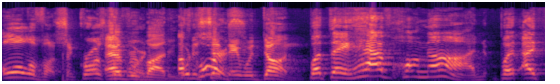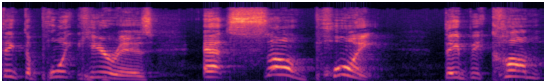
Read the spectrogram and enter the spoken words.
All of us across the Everybody. Would have said they were done. But they have hung on. But I think the point here is at some point they become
